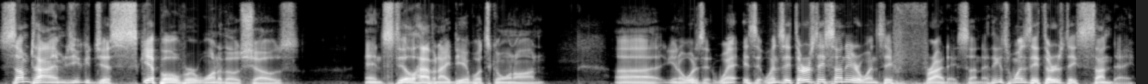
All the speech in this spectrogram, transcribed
sometimes you could just skip over one of those shows and still have an idea of what's going on uh, you know, what is it? When, is it Wednesday, Thursday, Sunday, or Wednesday, Friday, Sunday? I think it's Wednesday, Thursday, Sunday.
